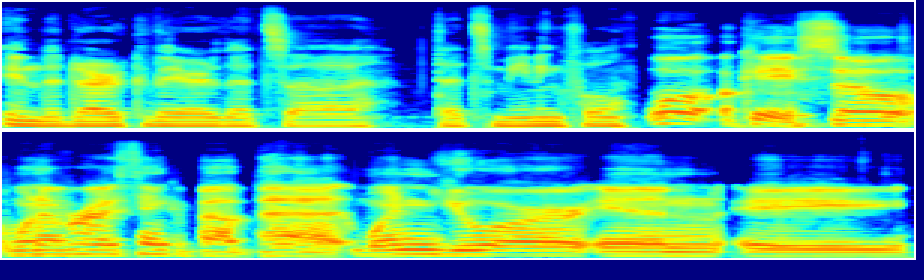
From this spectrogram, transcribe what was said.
in the dark there that's uh, that's meaningful. Well, okay, so whenever I think about that, when you are in a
